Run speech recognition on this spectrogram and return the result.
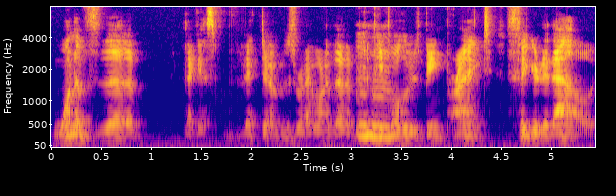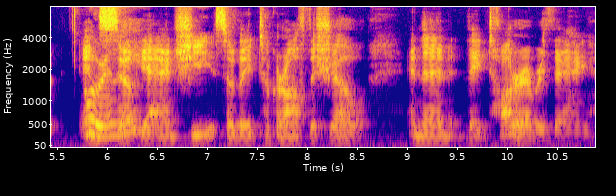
one of the, I guess victims, right, one of the, the Mhm. people who was being pranked, figured it out. Oh, And so really? yeah, and she so they took her off the show, and then they taught her everything,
